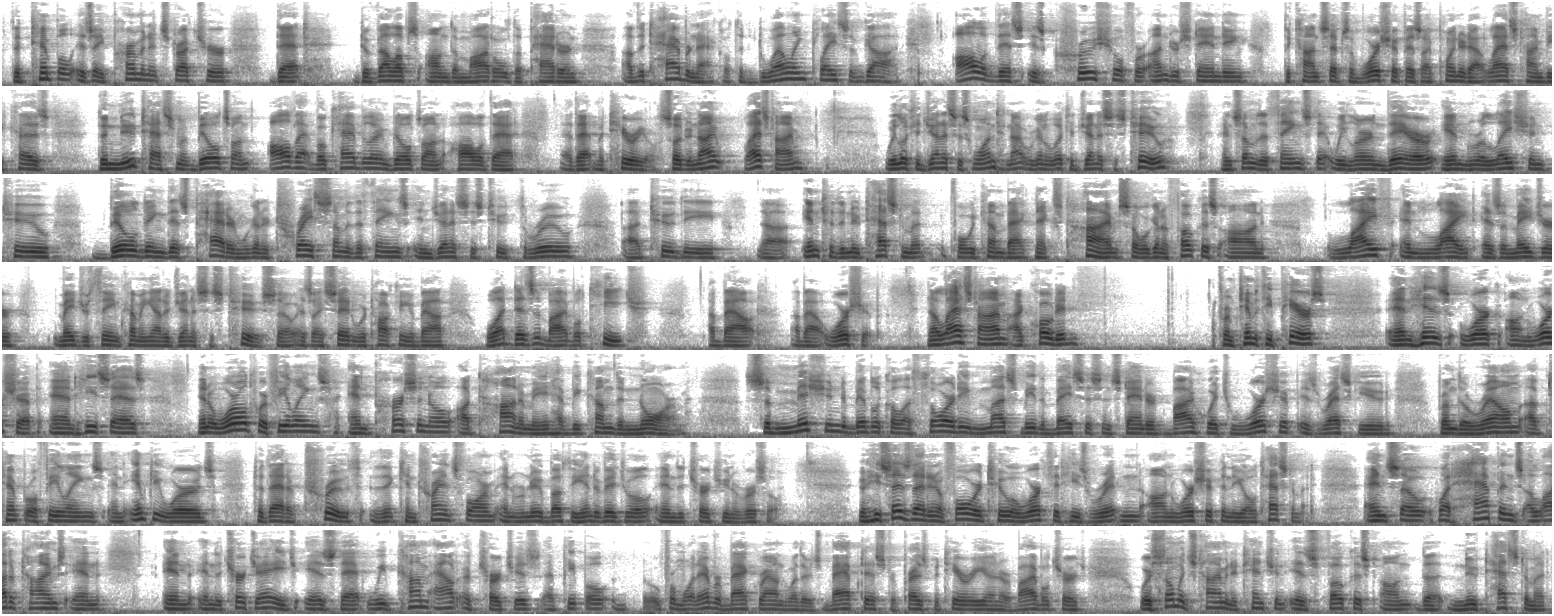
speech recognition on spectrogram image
The temple is a permanent structure that develops on the model, the pattern of the tabernacle, the dwelling place of God. All of this is crucial for understanding the concepts of worship, as I pointed out last time, because the New Testament builds on all that vocabulary and builds on all of that uh, that material. So tonight, last time, We looked at Genesis 1. Tonight we're going to look at Genesis 2 and some of the things that we learned there in relation to building this pattern. We're going to trace some of the things in Genesis 2 through uh, to the uh, into the New Testament before we come back next time. So we're going to focus on life and light as a major major theme coming out of Genesis 2. So as I said, we're talking about what does the Bible teach about about worship. Now last time I quoted from Timothy Pierce and his work on worship and he says in a world where feelings and personal autonomy have become the norm, submission to biblical authority must be the basis and standard by which worship is rescued from the realm of temporal feelings and empty words to that of truth that can transform and renew both the individual and the church universal. He says that in a foreword to a work that he's written on worship in the Old Testament. And so what happens a lot of times in in in the church age is that we've come out of churches, uh, people from whatever background, whether it's Baptist or Presbyterian or Bible church, where so much time and attention is focused on the New Testament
